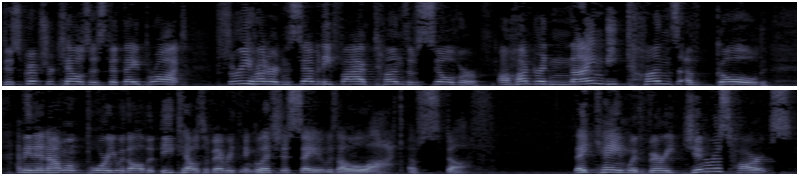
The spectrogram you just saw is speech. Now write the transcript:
the scripture tells us that they brought 375 tons of silver, 190 tons of gold. I mean, and I won't bore you with all the details of everything. Let's just say it was a lot of stuff. They came with very generous hearts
